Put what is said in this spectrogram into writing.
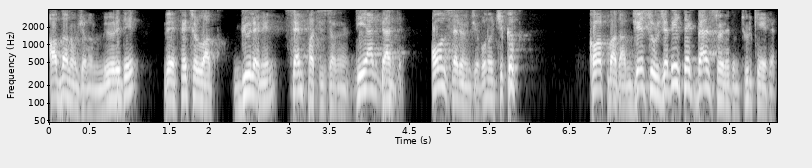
Adnan Hoca'nın müridi ve Fethullah Gülen'in sempatizanı diyen bendim. 10 sene önce bunu çıkıp korkmadan cesurca bir tek ben söyledim Türkiye'de.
